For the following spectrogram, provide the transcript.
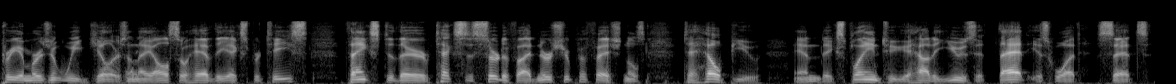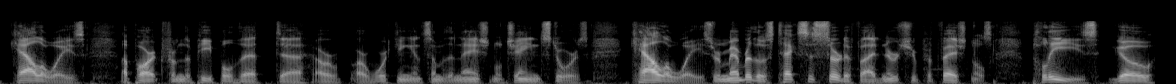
pre-emergent weed killers, and they also have the expertise, thanks to their Texas certified nursery professionals, to help you and explain to you how to use it. That is what sets Callaway's apart from the people that uh, are, are working in some of the national chain stores. Callaway's, remember those Texas certified nursery professionals. Please go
